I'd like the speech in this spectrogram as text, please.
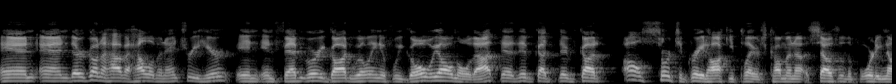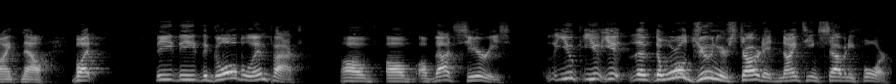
And and they're going to have a hell of an entry here in, in February, God willing, if we go. We all know that they, have got they've got all sorts of great hockey players coming out south of the 49th now. But the the the global impact of of of that series you, you, you the, the World Junior started in 1974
